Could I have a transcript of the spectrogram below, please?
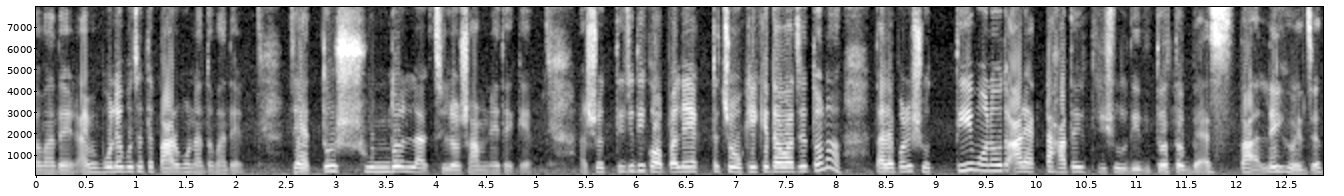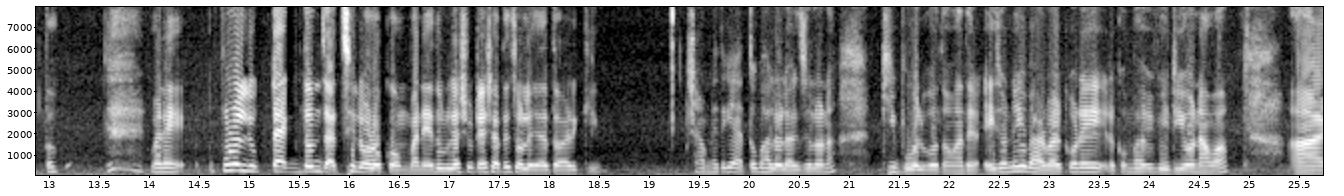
তোমাদের, আমি বলে বোঝাতে পারব না তোমাদের যে এত সুন্দর লাগছিল সামনে থেকে। আর সত্যি যদি কপালে একটা চোখ এঁকে দেওয়া যেত না, তাহলে পরে সত্যিই মনে হতো আর একটা হাতে ত্রিশূল দিয়ে দিত তো ব্যাস, তাহলেই হয়ে যেত। মানে পুরো লুকটা একদম যাচ্ছিল ওরকম মানে দুর্গা শুটের সাথে চলে যেত আর কি। সামনে থেকে এত ভালো লাগছিল না। কি বলব তোমাদের? এই জন্যই বারবার করে এরকমভাবে ভিডিও নেওয়া। আর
